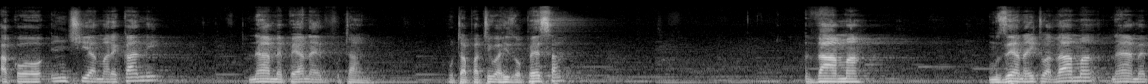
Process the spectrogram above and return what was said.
ako nchi ya Marekani naye amepeana elfu tano mtapatiwa hizo pesa. Dhama, mzee anaitwa Dhama naye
